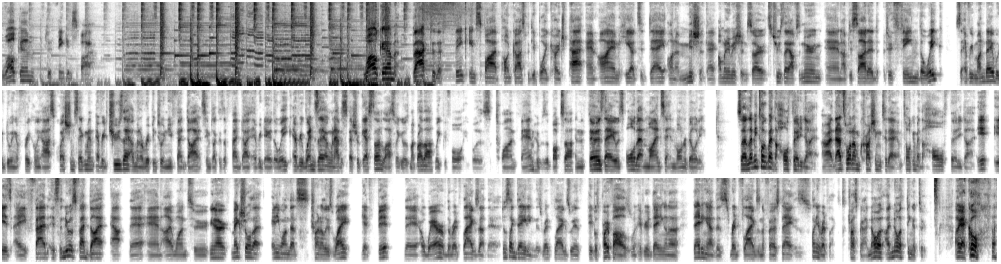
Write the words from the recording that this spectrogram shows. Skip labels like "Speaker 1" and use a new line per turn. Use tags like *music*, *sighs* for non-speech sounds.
Welcome to Think Inspire. Welcome back to the Think Inspired podcast with your boy Coach Pat, and I am here today on a mission. Okay, I'm on a mission. So it's Tuesday afternoon, and I've decided to theme the week. So every Monday, we're doing a frequently asked question segment. Every Tuesday, I'm going to rip into a new fad diet. Seems like there's a fad diet every day of the week. Every Wednesday, I'm going to have a special guest on. Last week, it was my brother. week before, it was Tuan Pham, who was a boxer. And then Thursday, it was all about mindset and vulnerability. So let me talk about the whole 30 diet. All right. That's what I'm crushing today. I'm talking about the whole 30 diet. It is a fad. It's the newest fad diet out there. And I want to, you know, make sure that anyone that's trying to lose weight, get fit, they're aware of the red flags out there. Just like dating, there's red flags with people's profiles. If you're dating on a dating app, there's red flags on the first date. There's plenty of red flags. Trust me, I know I know a thing or two. Okay, cool. *laughs*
